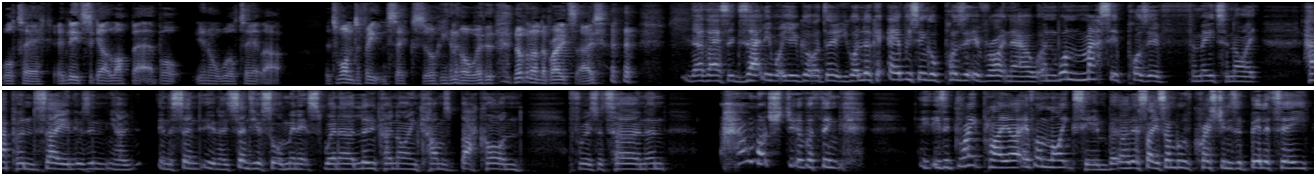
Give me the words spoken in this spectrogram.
we'll take. It needs to get a lot better, but you know we'll take that it's one defeat and six, so you know we're on the bright side. yeah, that's exactly what you've got to do. You've got to look at every single positive right now, and one massive positive for me tonight happened. Saying it was in you know in the cent- you know of sort of minutes when uh, Luke O'Nien comes back on for his return, and how much do you ever think? He's a great player. Everyone likes him, but like I say, some people question his ability,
